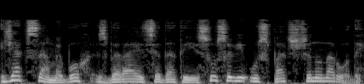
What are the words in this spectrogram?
Як саме Бог збирається дати Ісусові у спадщину народи?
